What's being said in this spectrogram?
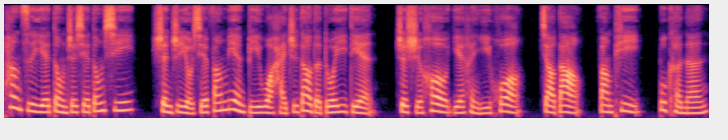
胖子也懂这些东西，甚至有些方面比我还知道的多一点。这时候也很疑惑，叫道：“放屁！”不可能，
